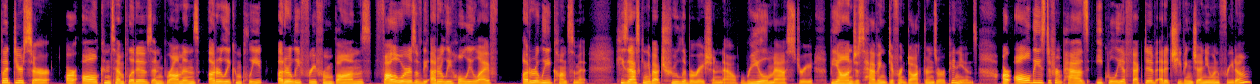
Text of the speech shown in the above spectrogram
But, dear sir, are all contemplatives and Brahmins utterly complete, utterly free from bonds, followers of the utterly holy life, utterly consummate? He's asking about true liberation now, real mastery, beyond just having different doctrines or opinions. Are all these different paths equally effective at achieving genuine freedom?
